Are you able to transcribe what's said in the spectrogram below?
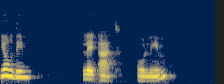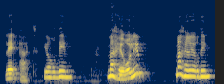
יורדים. לאט עולים, לאט יורדים. מהר עולים, מהר יורדים.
